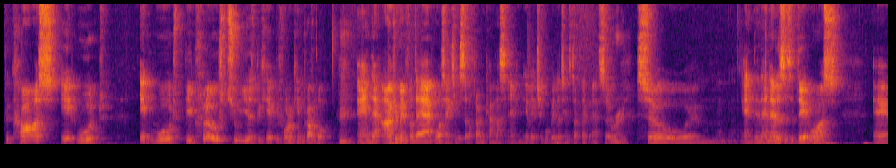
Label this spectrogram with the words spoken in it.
because it would it would be close two years before it became profitable. Mm. And the argument for that was actually self-driving cars and electric mobility and stuff like that. So, right. so um, and the analysis it did was uh,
